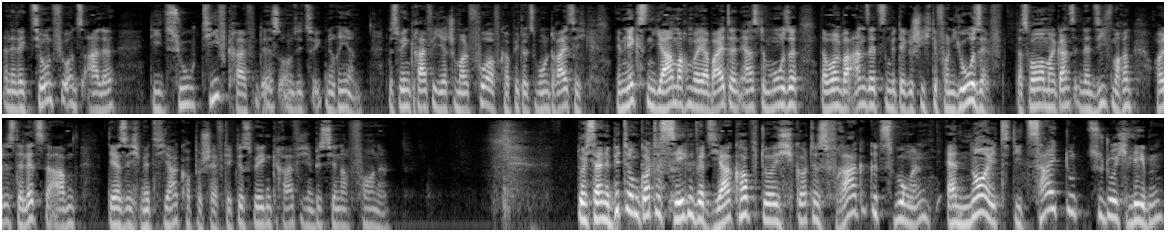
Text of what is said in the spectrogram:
eine Lektion für uns alle, die zu tiefgreifend ist, um sie zu ignorieren. Deswegen greife ich jetzt schon mal vor auf Kapitel 32. Im nächsten Jahr machen wir ja weiter in 1. Mose. Da wollen wir ansetzen mit der Geschichte von Josef. Das wollen wir mal ganz intensiv machen. Heute ist der letzte Abend, der sich mit Jakob beschäftigt. Deswegen greife ich ein bisschen nach vorne. Durch seine Bitte um Gottes Segen wird Jakob durch Gottes Frage gezwungen, erneut die Zeit zu durchleben,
